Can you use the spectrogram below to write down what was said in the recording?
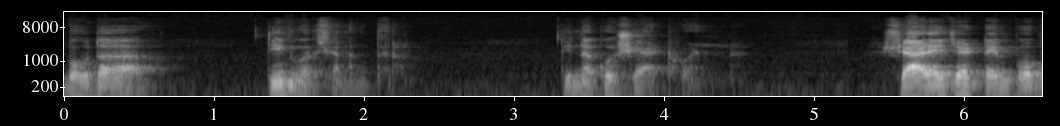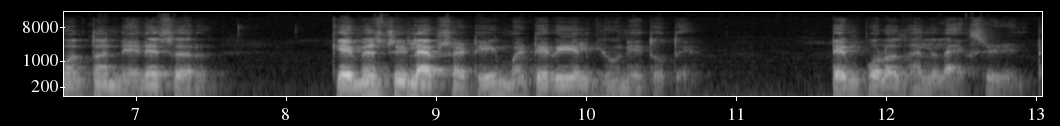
बहुधा तीन वर्षानंतर. ती नकोशी आठवण. शाळेच्या टेम्पोमधनं नेनेसर केमिस्ट्री लॅबसाठी मटेरियल घेऊन येत होते. टेम्पोला झालेला ॲक्सिडेंट.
